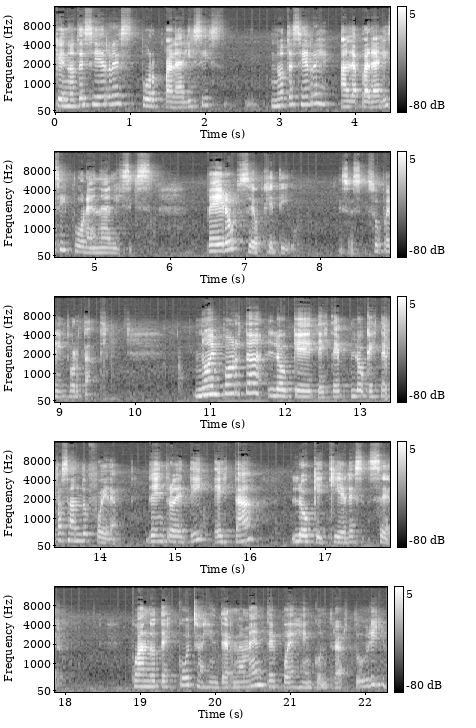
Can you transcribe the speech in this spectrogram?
que no te cierres por parálisis, no te cierres a la parálisis por análisis, pero sé objetivo. Eso es súper importante. No importa lo que, te esté, lo que esté pasando fuera, Dentro de ti está lo que quieres ser. Cuando te escuchas internamente puedes encontrar tu brillo.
